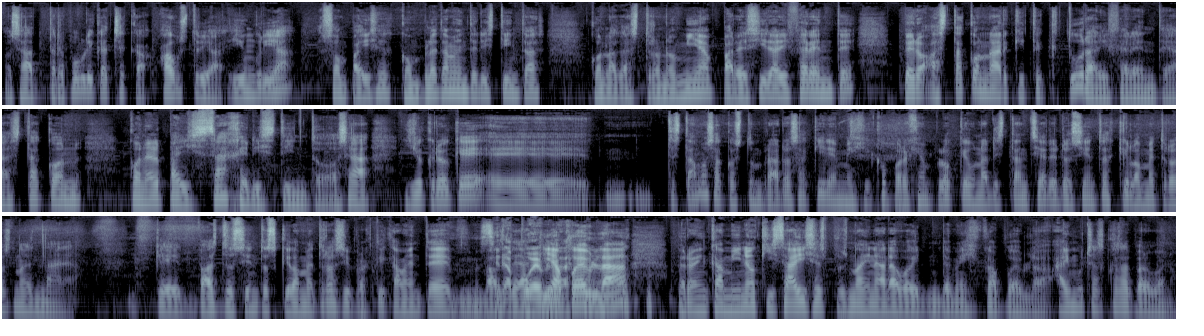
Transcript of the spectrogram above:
O sea, República Checa, Austria y Hungría son países completamente distintas, con la gastronomía parecida diferente, pero hasta con la arquitectura diferente, hasta con, con el paisaje distinto. O sea, yo creo que eh, estamos acostumbrados aquí en México, por ejemplo, que una distancia de 200 kilómetros no es nada. Que vas 200 kilómetros y prácticamente vas ir a de aquí a Puebla, pero en camino quizá dices, pues no hay nada, voy de México a Puebla. Hay muchas cosas, pero bueno.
